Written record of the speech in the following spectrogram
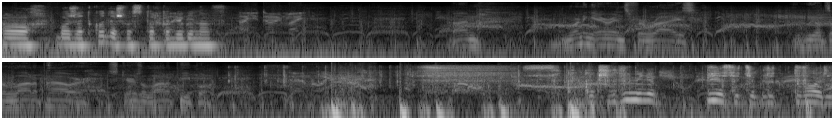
Ох, боже, откуда ж вас столько бегунов? Как же вы меня бесите, блядь, твари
